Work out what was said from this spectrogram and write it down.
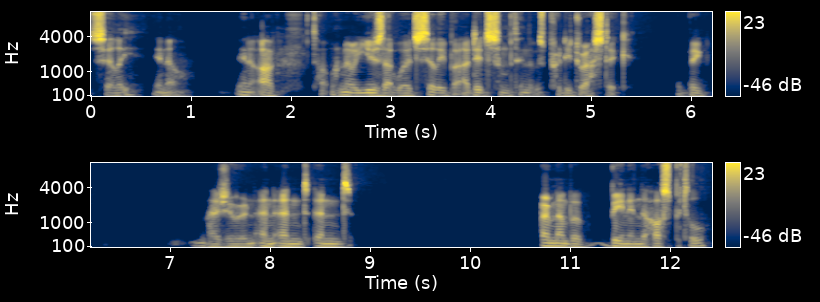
silly, you know. You know, I don't want to use that word silly, but I did something that was pretty drastic, a big measure. And, and, and, and I remember being in the hospital.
